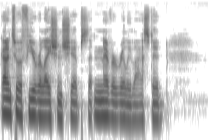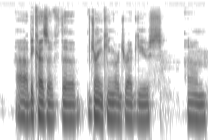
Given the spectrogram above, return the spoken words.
got into a few relationships that never really lasted uh, because of the drinking or drug use. Um,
